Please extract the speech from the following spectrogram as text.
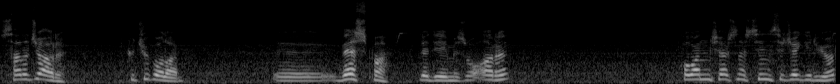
Sarıcı arı. Küçük olan e, Vespa dediğimiz o arı kovanın içerisine sinsice giriyor.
